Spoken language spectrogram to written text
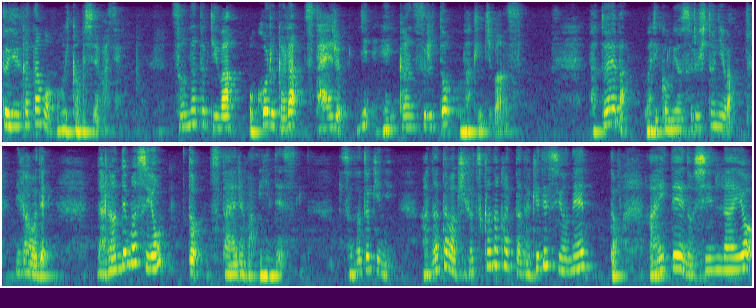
という方も多いかもしれません。そんな時は怒るから伝えるに変換するとうまくいきます。例えば割り込みをする人には笑顔で並んでますよと伝えればいいんです。その時にあなたは気がつかなかっただけですよねと相手への信頼を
